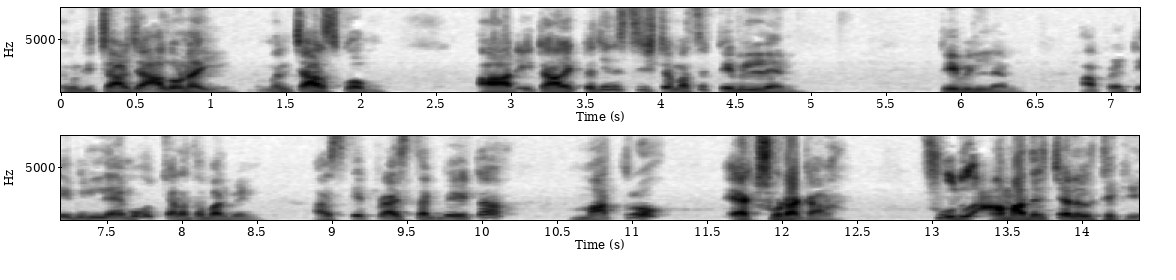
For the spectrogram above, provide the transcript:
এমনকি চার্জে আলো নাই মানে চার্জ কম। আর এটা আরেকটা জিনিস সিস্টেম আছে টেবিল ল্যাম্প টেবিল ল্যাম্প আপনার টেবিল ল্যাম্পও চালাতে পারবেন। আজকে প্রাইস থাকবে এটা মাত্র একশো টাকা। শুধু আমাদের চ্যানেল থেকে।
